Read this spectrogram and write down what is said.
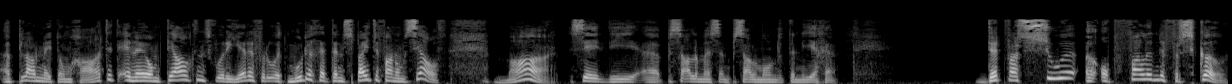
'n plan met hom gehad het en hy hom telkens voor die Here verootmoedig het ten spyte van homself. Maar sê die uh, psalmis in Psalm 109 Dit was so 'n opvallende verskil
